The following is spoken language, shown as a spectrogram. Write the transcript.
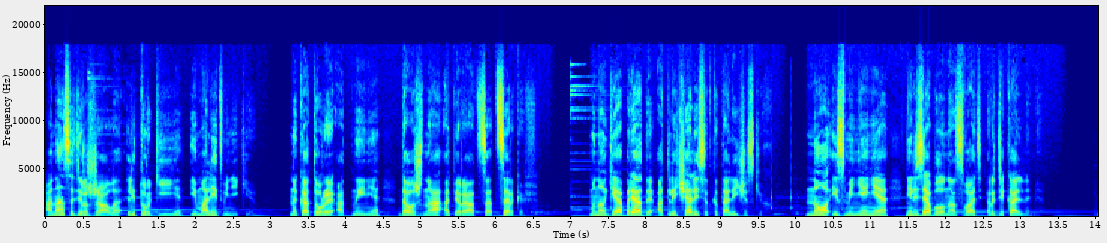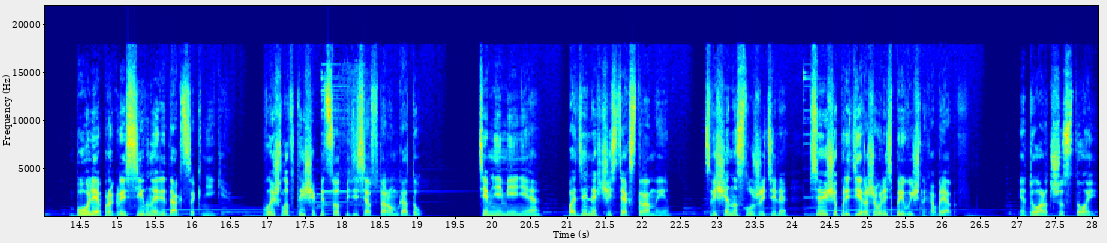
Она содержала литургии и молитвенники, на которые отныне должна опираться церковь. Многие обряды отличались от католических, но изменения нельзя было назвать радикальными. Более прогрессивная редакция книги вышла в 1552 году. Тем не менее, в отдельных частях страны священнослужители все еще придерживались привычных обрядов. Эдуард VI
